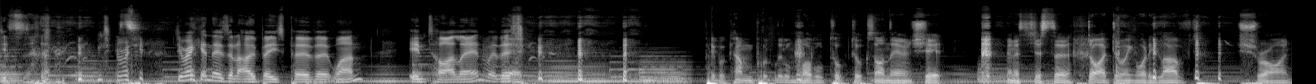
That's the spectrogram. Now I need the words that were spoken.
Do, do, you reckon, you reckon there's an obese pervert one in Thailand where there's People come and put little model tuk tuks on there and shit, and it's just a guy doing what he loved shrine.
